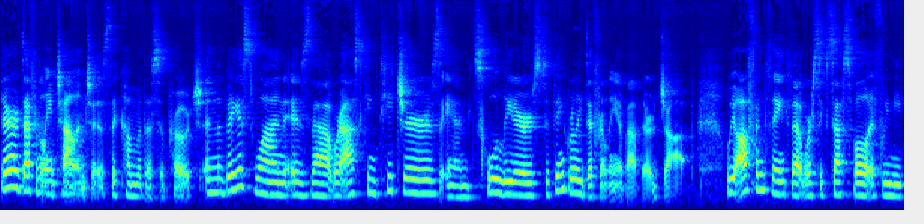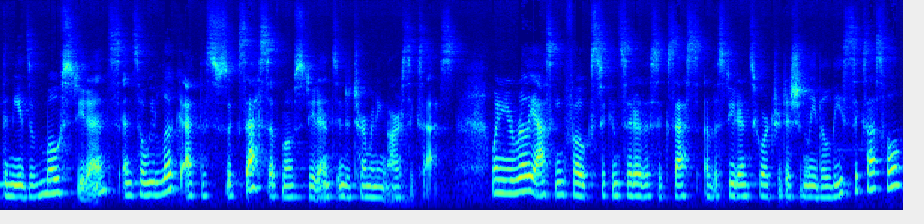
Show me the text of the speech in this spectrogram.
There are definitely challenges that come with this approach. And the biggest one is that we're asking teachers and school leaders to think really differently about their job. We often think that we're successful if we meet the needs of most students, and so we look at the success of most students in determining our success. When you're really asking folks to consider the success of the students who are traditionally the least successful,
